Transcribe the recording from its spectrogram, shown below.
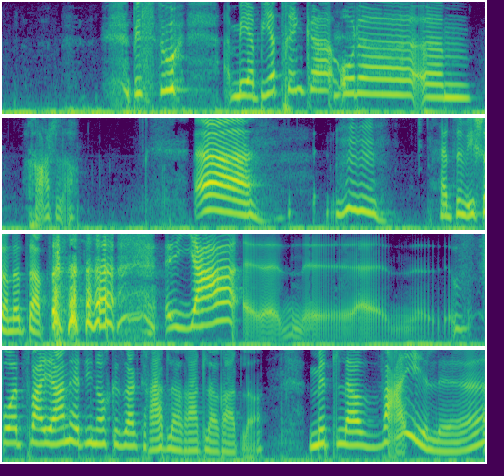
Bist du mehr Biertrinker oder ähm, Radler? ah. Hm. Hat sie mich schon ertappt. ja, äh, äh, vor zwei Jahren hätte ich noch gesagt, Radler, Radler, Radler. Mittlerweile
